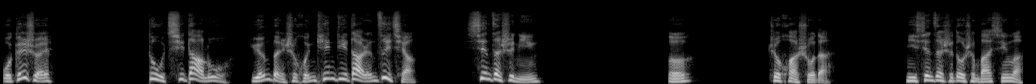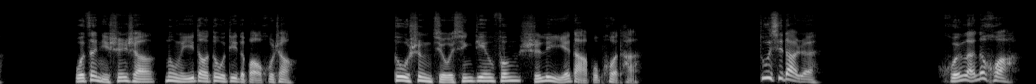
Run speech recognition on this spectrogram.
我跟谁。斗气大陆原本是魂天帝大人最强，现在是您。呃，这话说的。你现在是斗圣八星了，我在你身上弄了一道斗帝的保护罩。斗圣九星巅峰实力也打不破他。多谢大人。魂兰的话，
